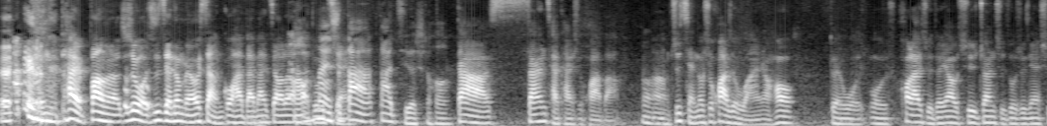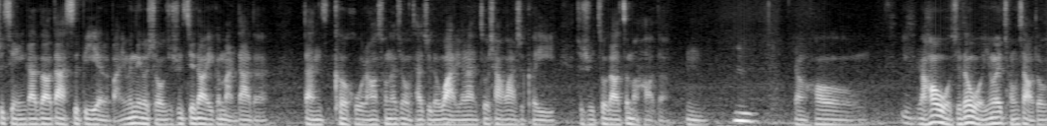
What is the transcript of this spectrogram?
太棒了！就是我之前都没有想过，还白白交了好啊，多那也是钱。大大几的时候。大三才开始画吧，嗯嗯，之前都是画着玩，然后对我我后来觉得要去专职做这件事情，应该到大四毕业了吧，因为那个时候就是接到一个蛮大的单子客户，然后从那之后我才觉得哇，原来做插画是可以就是做到这么好的，嗯，嗯，然后。然后我觉得我因为从小都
